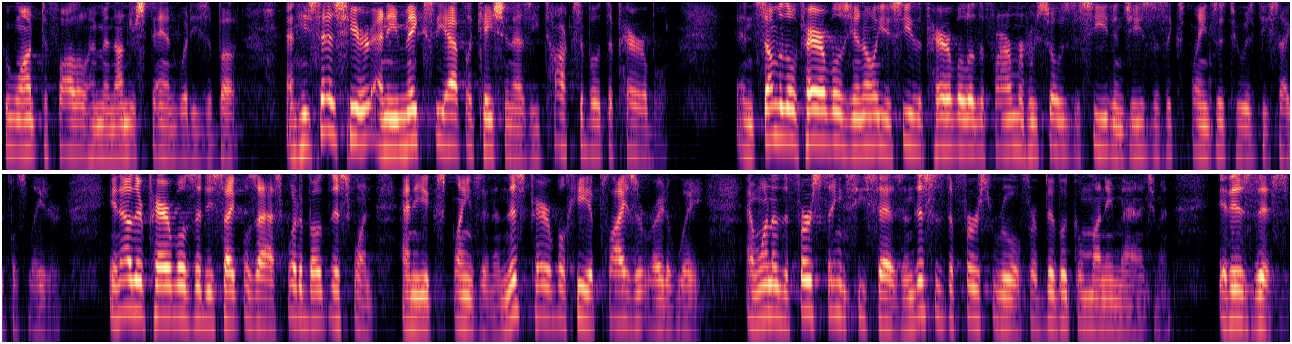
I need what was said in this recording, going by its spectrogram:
who want to follow him and understand what he's about. And he says here, and he makes the application as he talks about the parable. And some of those parables, you know, you see the parable of the farmer who sows the seed, and Jesus explains it to his disciples later. In other parables, the disciples ask, what about this one? And he explains it. In this parable, he applies it right away. And one of the first things he says, and this is the first rule for biblical money management, it is this.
